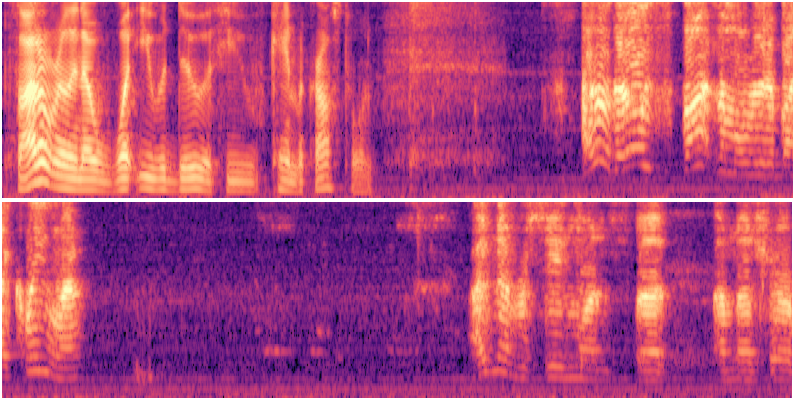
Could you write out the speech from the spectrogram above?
So I don't really know what you would do if you came across one. I don't know. They're always spotting them over there by Cleveland. I've never seen one, but I'm not sure.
